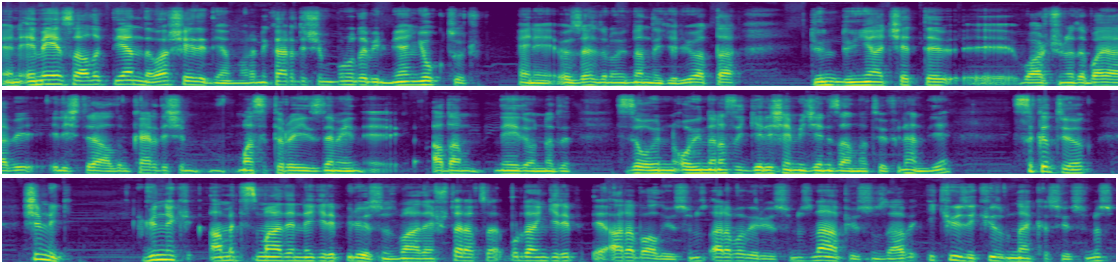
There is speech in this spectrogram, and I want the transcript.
yani emeğe sağlık diyen de var, şey de diyen var. Hani kardeşim bunu da bilmeyen yoktur. Hani özelden oyundan da geliyor. Hatta dün Dünya Chat'te e, Warchun'a da bayağı bir eleştiri aldım. Kardeşim Masitero'yu izlemeyin. E, adam neydi onun adı? Size oyunun oyunda nasıl gelişemeyeceğinizi anlatıyor falan diye. Sıkıntı yok. Şimdilik Günlük ametist madenine girip biliyorsunuz maden şu tarafta. Buradan girip e, araba alıyorsunuz. Araba veriyorsunuz. Ne yapıyorsunuz abi? 200-200 bundan kasıyorsunuz.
